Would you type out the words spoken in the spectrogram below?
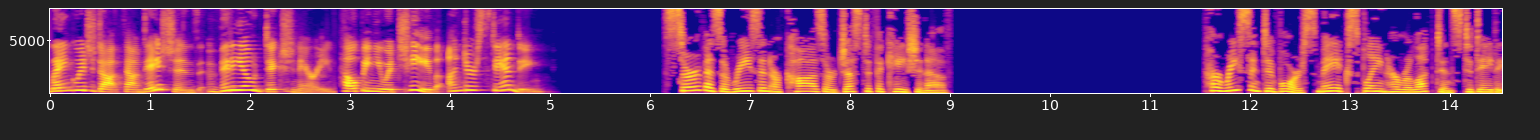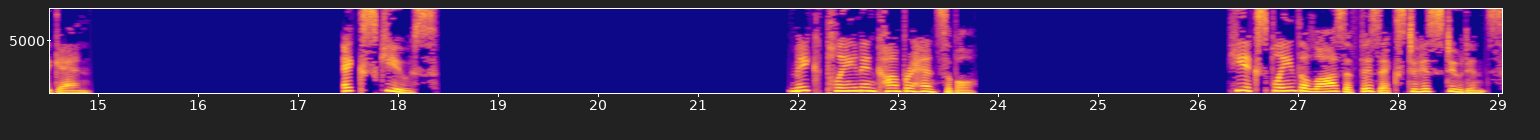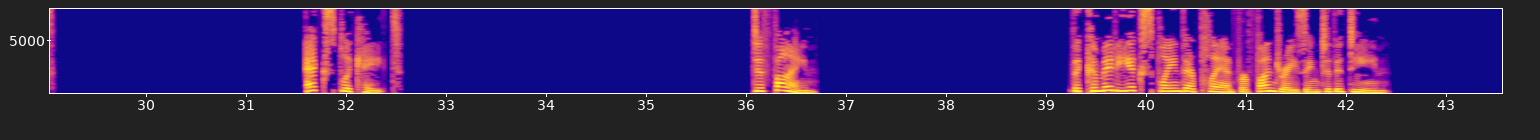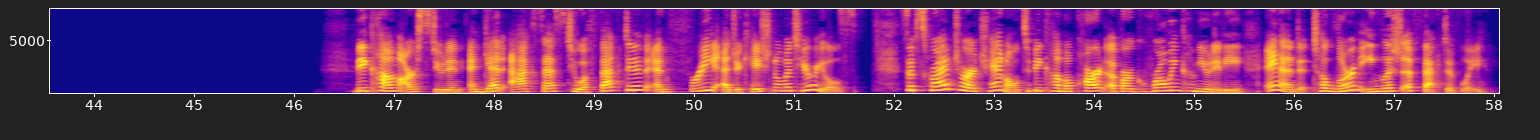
Language.Foundation's Video Dictionary, helping you achieve understanding. Serve as a reason or cause or justification of. Her recent divorce may explain her reluctance to date again. Excuse. Make plain and comprehensible. He explained the laws of physics to his students. Explicate. Define. The committee explained their plan for fundraising to the dean. Become our student and get access to effective and free educational materials. Subscribe to our channel to become a part of our growing community and to learn English effectively.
